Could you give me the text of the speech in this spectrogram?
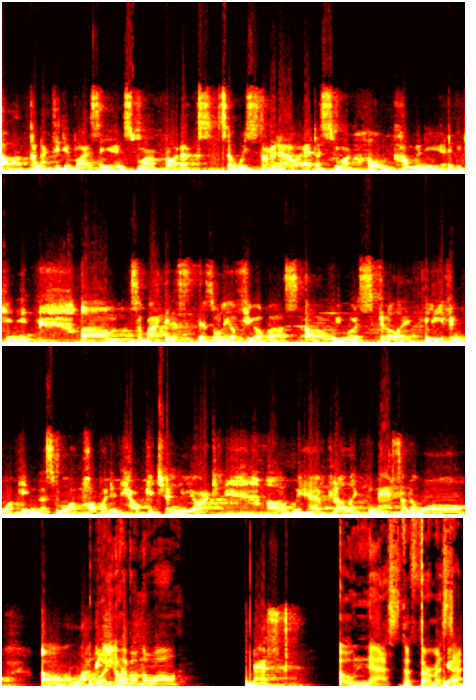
uh, connected devices and smart products. So we started out at a smart home company at the beginning. Um, so back then, there's, only a few of us. Uh, we was kind of like live and work in a small apartment in Hell Kitchen, New York. Uh, we have kind of like Nest on the wall. Uh, What do you have on the wall? Nest? Oh, Nest, the thermostat. Yeah.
